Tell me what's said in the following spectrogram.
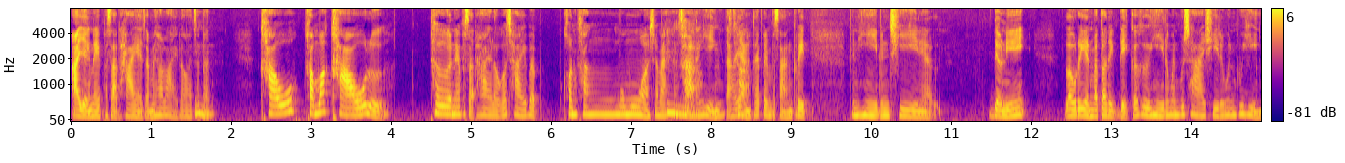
อ่าอย่างในภาษาไทยอาจจะไม่เท่าไหร่เราอาจจะแบบเขาคำว่าเขาหรือ เธอในภาษาไทยเราก็ใช้แบบค่อนข้างมั่วๆใช่ไหมทั้งชายทั้งหญิง แต่ถ้าอย่างถ้าเป็นภาษาอังกฤษเป็น he เป็น she เนี่ย เดี๋ยวนี้ เราเรียนมาตอนเด็กๆ ก็คือ he ต้องเป็นผู้ชาย she ต้องเป็นผู้หญิง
